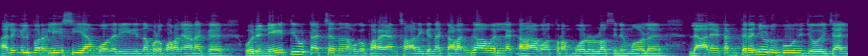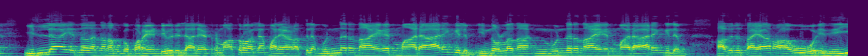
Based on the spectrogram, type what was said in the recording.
അല്ലെങ്കിൽ ഇപ്പോൾ റിലീസ് ചെയ്യാൻ പോകുന്ന രീതിയിൽ നമ്മൾ പറഞ്ഞ കണക്ക് ഒരു നെഗറ്റീവ് ടച്ച് എന്ന് നമുക്ക് പറയാൻ സാധിക്കുന്ന കളങ്കാവല്ല കഥാപാത്രം പോലുള്ള സിനിമകൾ ലാലേട്ടൻ തിരഞ്ഞെടുക്കുമോ എന്ന് ചോദിച്ചാൽ ഇല്ല എന്ന് തന്നെ നമുക്ക് പറയേണ്ടി വരും. ലാലേട്ടൻ മാത്രമല്ല മലയാളത്തിലെ മുൻനിര നായകന്മാരാരെങ്കിലും ഇന്നുള്ള മുൻനിര നായകന്മാരാരെങ്കിലും അതിന് തയ്യാറാവുമോ ഇത് ഈ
